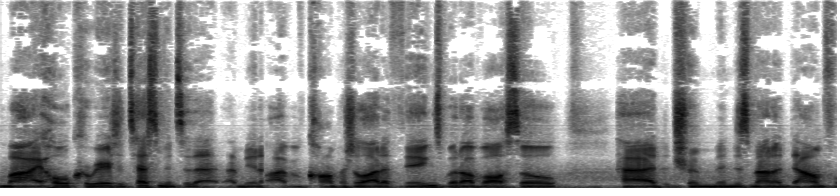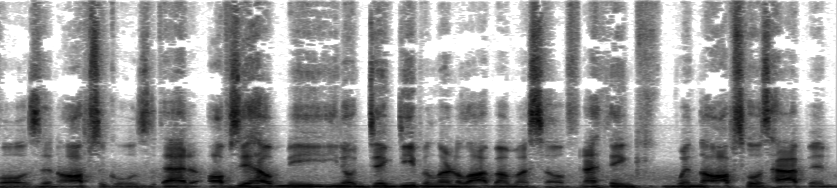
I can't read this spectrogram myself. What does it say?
my whole career is a testament to that. I mean, I've accomplished a lot of things, but I've also had a tremendous amount of downfalls and obstacles that obviously helped me, you know, dig deep and learn a lot about myself. And I think when the obstacles happen,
